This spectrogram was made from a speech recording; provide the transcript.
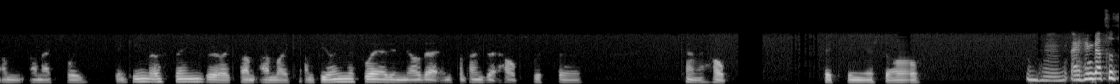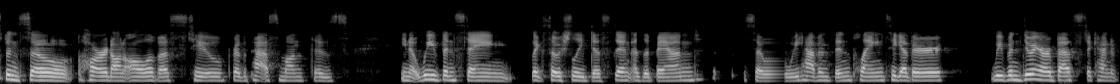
i'm i'm actually thinking those things or like i'm, I'm like i'm feeling this way i didn't know that and sometimes that helps with the kind of help fixing yourself. Hmm I think that's what's been so hard on all of us too for the past month is, you know, we've been staying like socially distant as a band. So we haven't been playing together. We've been doing our best to kind of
